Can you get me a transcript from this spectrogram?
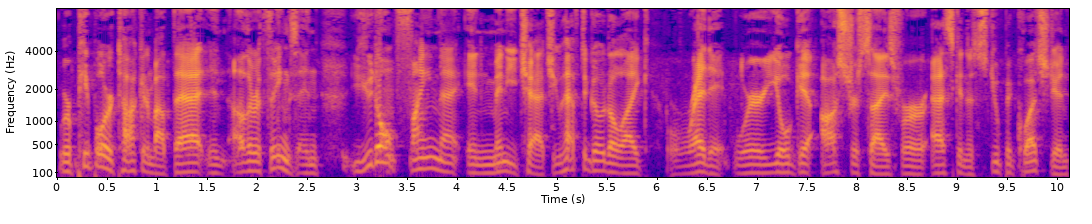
where people are talking about that and other things, and you don't find that in many chats. You have to go to like Reddit where you'll get ostracized for asking a stupid question.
